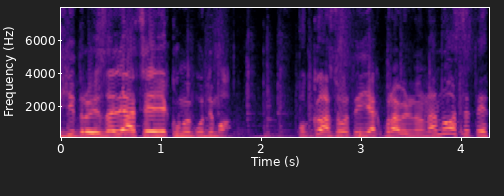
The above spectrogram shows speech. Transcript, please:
гідроізоляція, яку ми будемо показувати, як правильно наносити.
